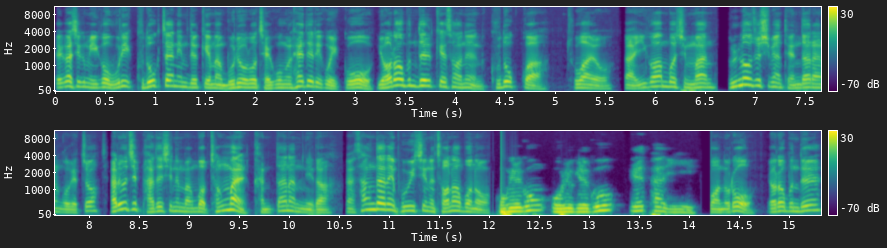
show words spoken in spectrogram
제가 지금 이거 우리 구독자님들께만 무료로 제공을 해드리고 있고 여러분들께서는 구독과 좋아요. 자, 이거 한 번씩만 눌러주시면 된다라는 거겠죠? 자료집 받으시는 방법 정말 간단합니다. 자, 상단에 보이시는 전화번호 010-5619-1822 번호로 여러분들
